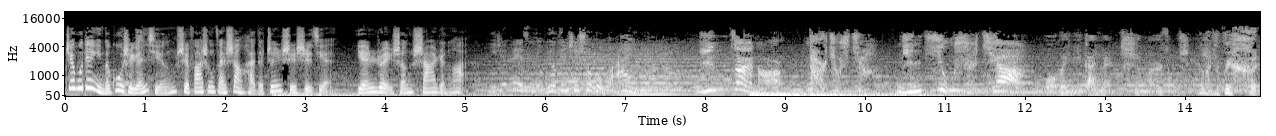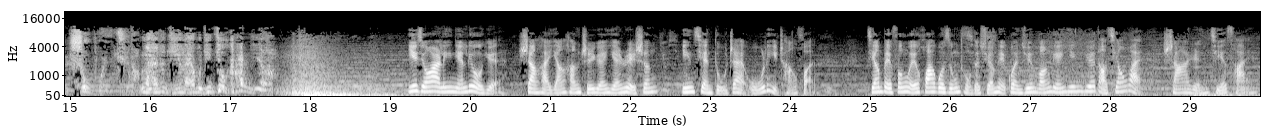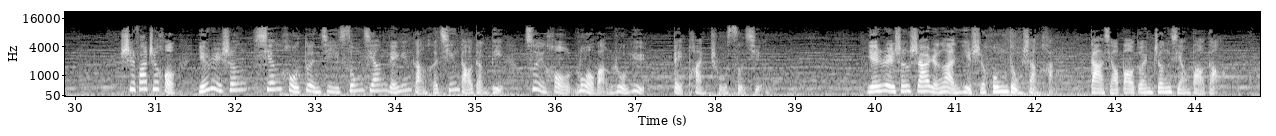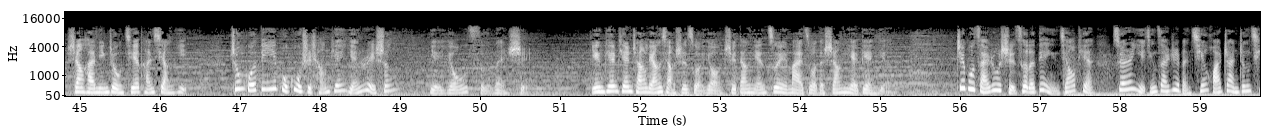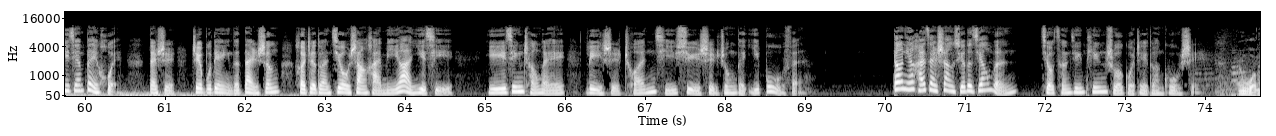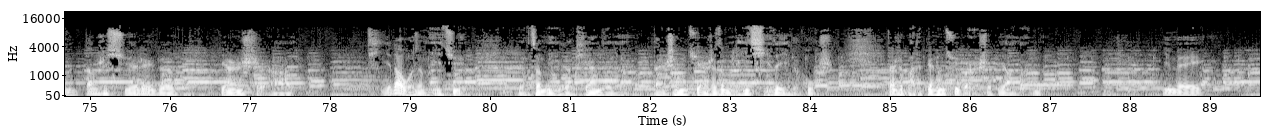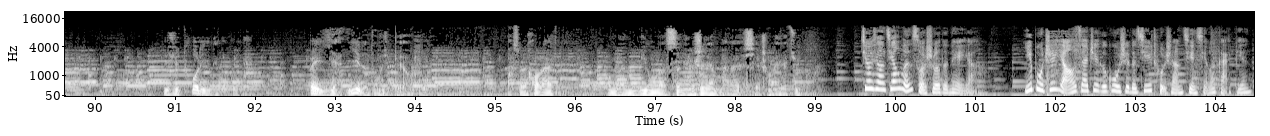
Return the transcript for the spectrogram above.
这部电影的故事原型是发生在上海的真实事件——严瑞生杀人案。你这辈子有没有跟谁说过我爱你？您在哪儿，哪儿就是家。您就是家。我为你甘愿铤而走险，那你会很受委屈的。来得及，来不及，就看你了。一九二零年六月，上海洋行职员严瑞生因欠赌债无力偿还，将被封为花国总统的选美冠军王连英约到郊外杀人劫财。事发之后，严瑞生先后遁迹松江、连云港和青岛等地，最后落网入狱，被判处死刑。严瑞生杀人案一时轰动上海，大小报端争相报道，上海民众皆谈巷议。中国第一部故事长篇《严瑞生》也由此问世。影片片长两小时左右，是当年最卖座的商业电影。这部载入史册的电影胶片虽然已经在日本侵华战争期间被毁，但是这部电影的诞生和这段旧上海谜案一起，已经成为历史传奇叙事中的一部分。当年还在上学的姜文就曾经听说过这段故事。因为我们当时学这个电影史啊，提到过这么一句，有这么一个片子的诞生，居然是这么离奇的一个故事。但是把它变成剧本是比较难的，因为必须脱离那个故事，被演绎的东西比较多，所以后来我们用了四年时间把它写成了一个剧本。就像姜文所说的那样，《一步之遥》在这个故事的基础上进行了改编。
